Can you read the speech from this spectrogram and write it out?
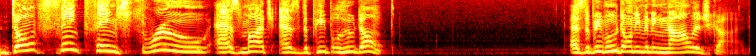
don't think things through as much as the people who don't, as the people who don't even acknowledge God.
